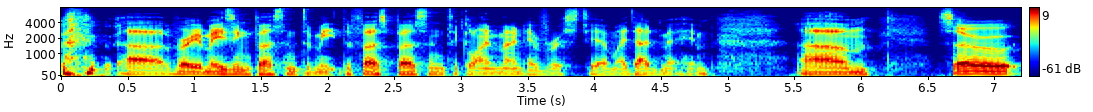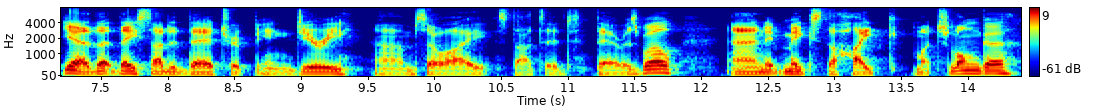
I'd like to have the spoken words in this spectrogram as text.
uh, very amazing person to meet. The first person to climb Mount Everest. Yeah, my dad met him. Um, so yeah, that they started their trip in Jiri. Um, so I started there as well, and it makes the hike much longer.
